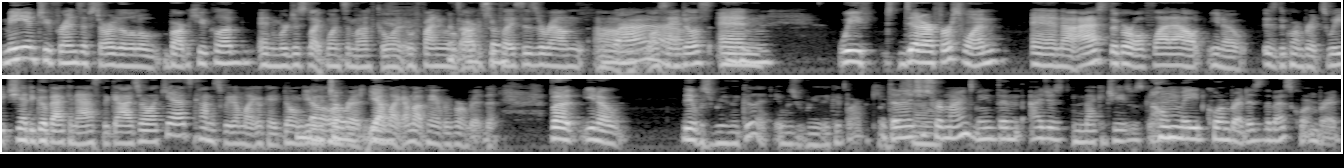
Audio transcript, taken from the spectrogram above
Me and two friends have started a little barbecue club, and we're just like once a month going. We're finding little barbecue awesome. places around um, Wow. Los Angeles, and Mhm. we did our first one. And uh, I asked the girl flat out, you know, is the cornbread sweet? She had to go back and ask the guys. They're like, yeah, it's kind of sweet. I'm like, okay, don't give me No. the cornbread. Don't, Yeah, I'm like, I'm not paying for the cornbread then. But you know, it was really good. It was really good barbecue. But then it So, just reminds me. Then I just mac and cheese was good. homemade cornbread is the best cornbread.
